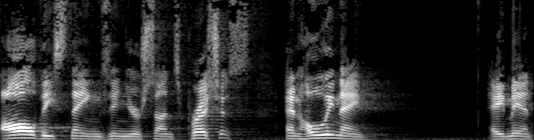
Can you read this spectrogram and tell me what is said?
all these things in your Son's precious and holy name. Amen.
